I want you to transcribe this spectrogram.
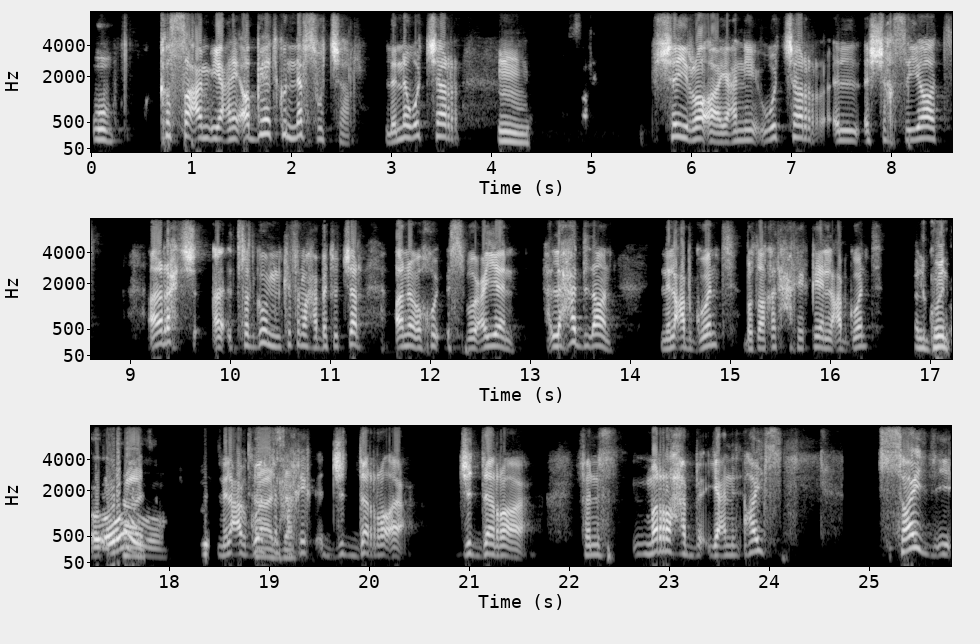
وقصة عم يعني أبيها تكون نفس Witcher لأنه Witcher شيء رائع. يعني Witcher ال- الشخصيات. أنا رحت ش... تصدقون من كثر ما حبيت Witcher أنا وأخوي اسبوعيا لحد الآن نلعب Gwent بطاقات حقيقية نلعب Gwent. ال Gwent نلعب Gwent في. الحقيقة جدا رائع جدا رائع. فنس مرة حب يعني هاي side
